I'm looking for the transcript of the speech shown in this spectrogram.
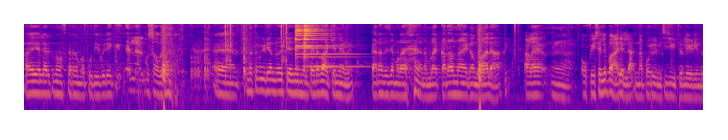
ഹായ് എല്ലാവർക്കും നമസ്കാരം. നമ്മളെ പുതിയ വീഡിയോക്ക് എല്ലാവർക്കും സ്വാഗതം. ഇന്നത്തെ വീഡിയോ എന്താ വെച്ച് കഴിഞ്ഞാൽ ഇന്നത്തെ എന്റെ ബാക്കി തന്നെയാണ്. കാരണം എന്താ വെച്ചാൽ നമ്മളെ നമ്മളെ കഥാനായകൻ ബാല ആളെ ഒഫീഷ്യലി ഭാര്യയല്ല. എന്നാൽ പോലും ഒരുമിച്ച് ജീവിച്ചൊരു ലേഡി ഉണ്ട്.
